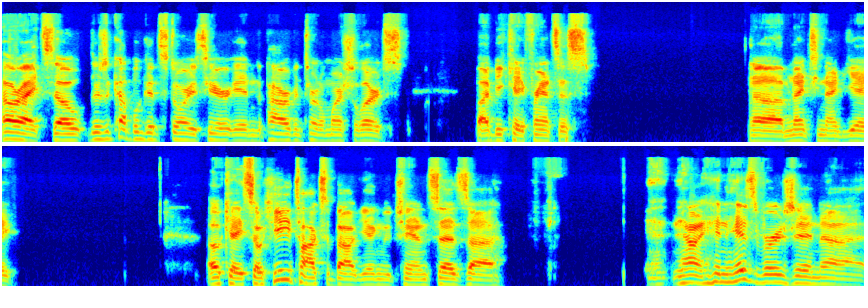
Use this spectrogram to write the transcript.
All right, so there's a couple good stories here in The Power of Internal Martial Arts by BK Frantzis, um, 1998. Okay, so he talks about Yang Luchan, says, uh, now in his version, uh,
